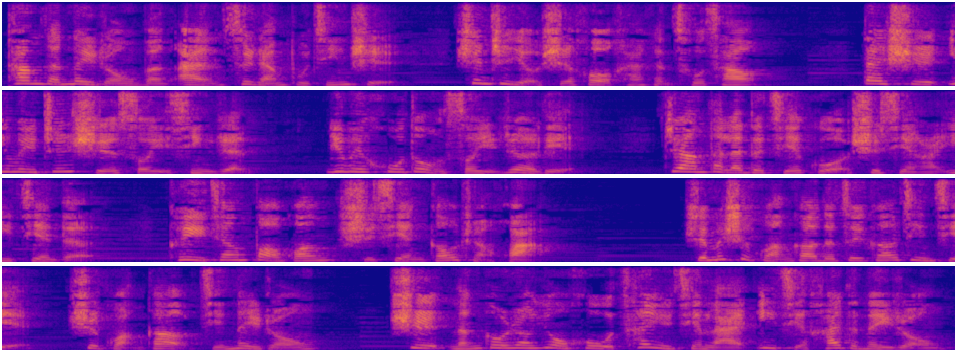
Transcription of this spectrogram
他们的内容文案虽然不精致，甚至有时候还很粗糙，但是因为真实所以信任，因为互动所以热烈，这样带来的结果是显而易见的，可以将曝光实现高转化。什么是广告的最高境界？是广告及内容，是能够让用户参与进来一起嗨的内容。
